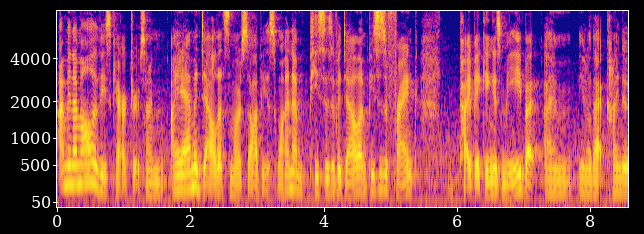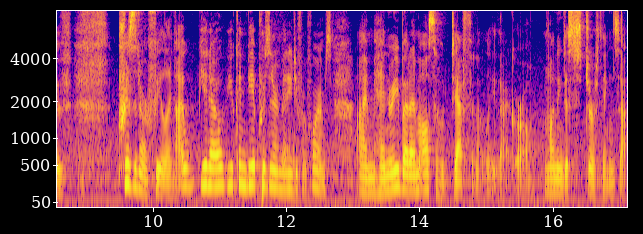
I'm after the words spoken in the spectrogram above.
I mean, I'm all of these characters. I'm, I am Adele. That's the most obvious one. I'm pieces of Adele. I'm pieces of Frank. Pie baking is me, but I'm, you know, that kind of prisoner feeling. I, you know, you can be a prisoner in many different forms. I'm Henry, but I'm also definitely that girl, wanting to stir things up.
